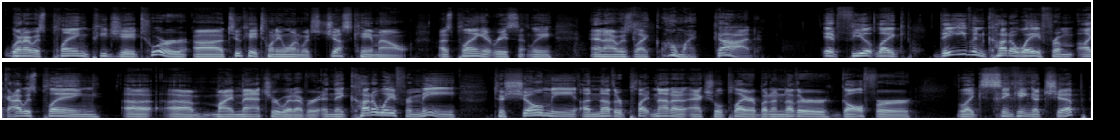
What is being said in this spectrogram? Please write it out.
when I was playing PGA Tour uh, 2K21, which just came out, I was playing it recently and I was like, oh my God. It feel like they even cut away from like I was playing uh, uh, my match or whatever, and they cut away from me to show me another play, not an actual player, but another golfer like sinking a chip.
